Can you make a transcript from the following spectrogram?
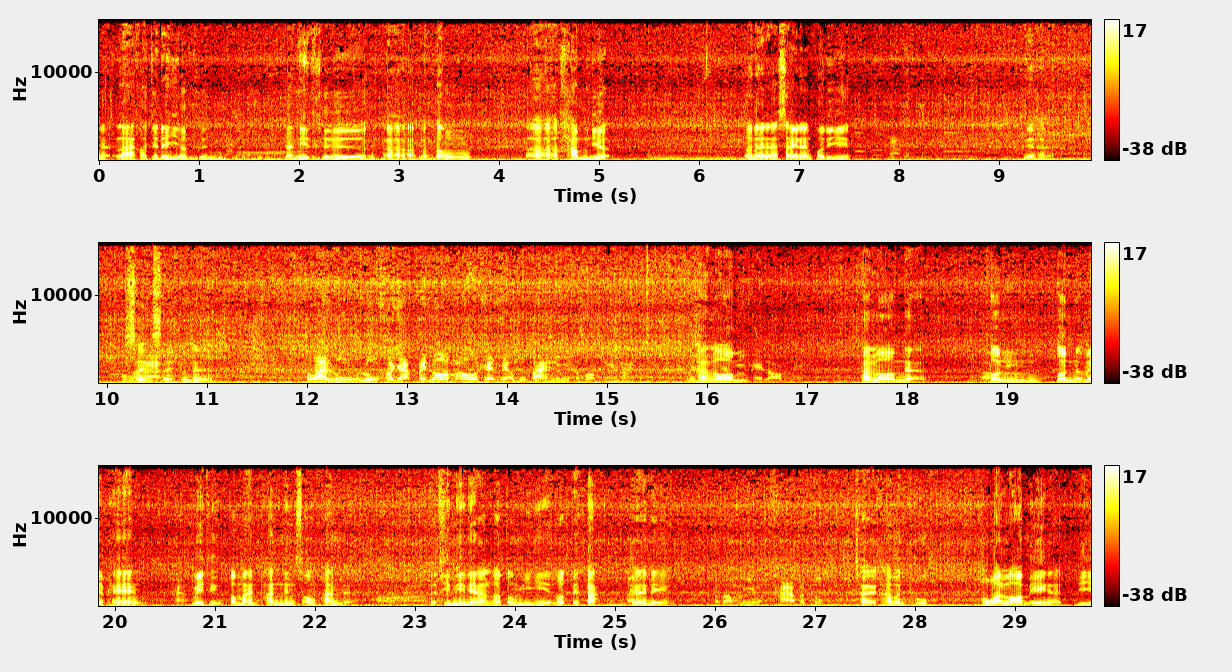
เนี่ยรากเขาจะได้เยอะขึ้นอ๋อแต่นี่คืออามันต้องอาค้ำเยอะอืมตัวนั้นน่ะไซส์นั้นพอดีครับเนี่ยฮะเพราะไซว่าส์ไซส์ข้างหน้าเพ ราะว่าลุงลุงเขาอยากไปล้อมเอาแถวแถวๆหมู่บ้านนี้เขาบอกอย่างนี้ยนะไรู้ถ้าล้อม จะให้ล้อมไหมถ้าล้อมน่ะล้อม ต้นต้นน่ะไม่แพง ครับ ไม่ถึงประมาณพันหนึ่งสองพันน่ะอ๋อแต่ทีนี้เนี่ยเราต้องมีรถไปตักแค่นั้นเองก็ต้องมีค่าบรรทุกใช่ค่าบรรทุก เพราะว่าล้อมเองอะดี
